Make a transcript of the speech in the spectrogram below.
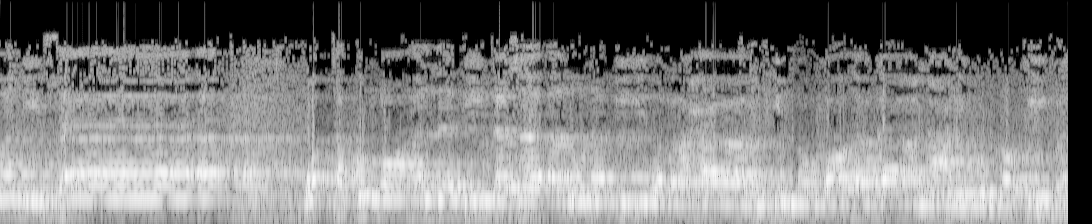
ونساء. واتقوا الله الذي تساءلون به والرحام إن الله كان عليكم رقيبا.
